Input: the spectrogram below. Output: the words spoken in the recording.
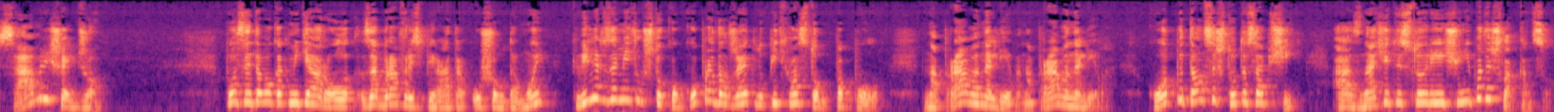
Сам решай, Джо. После того, как метеоролог, забрав респиратор, ушел домой, Квиллер заметил, что Коко продолжает лупить хвостом по полу. Направо-налево, направо-налево. Кот пытался что-то сообщить, а значит, история еще не подошла к концу.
